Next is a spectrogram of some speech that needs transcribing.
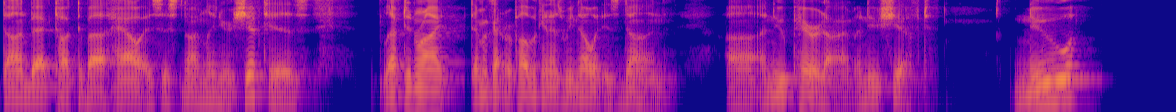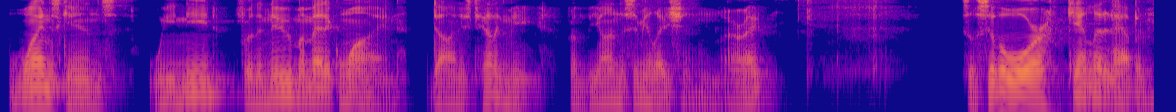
Don Beck talked about how, as this nonlinear shift is, left and right, Democrat and Republican as we know it is done, uh, a new paradigm, a new shift. New wineskins we need for the new mimetic wine, Don is telling me from beyond the simulation. All right? So, civil war, can't let it happen.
